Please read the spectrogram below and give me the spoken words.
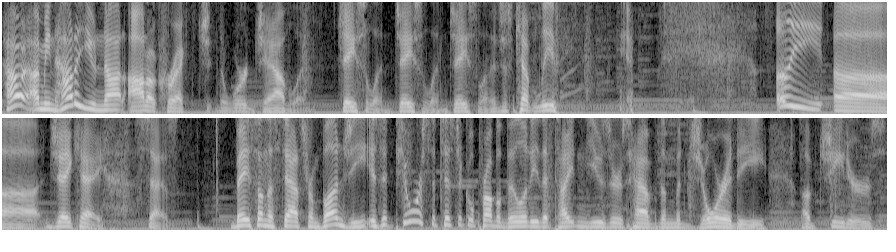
How? I mean, how do you not autocorrect j- the word Javelin? Jacelyn, Jacelyn, Jacelyn. It just kept leaving. uh, JK says, based on the stats from Bungie, is it pure statistical probability that Titan users have the majority of cheaters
